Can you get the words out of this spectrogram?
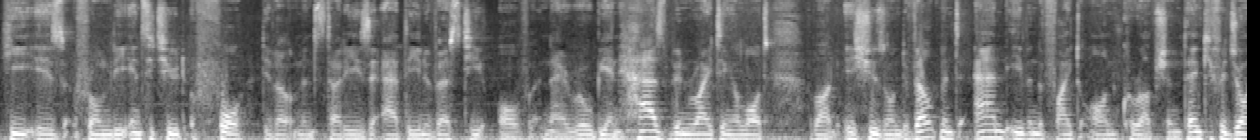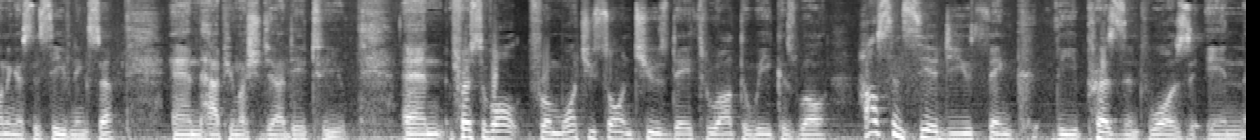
He is from the Institute for Development Studies at the University of Nairobi and has been writing a lot about issues on development and even the fight on corruption. Thank you for joining us this evening, sir, and happy Mashujaa Day to you. And first of all, from what you saw on Tuesday throughout the week as well, how sincere do you think the president was in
